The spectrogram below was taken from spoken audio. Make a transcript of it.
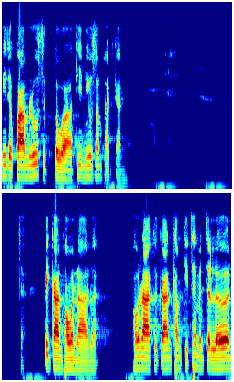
มีแต่ความรู้สึกตัวที่นิ้วสัมผัสกัน เป็นการภาวนาด้วย ภาวนาคือการทำจิตให้มันเจริญ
